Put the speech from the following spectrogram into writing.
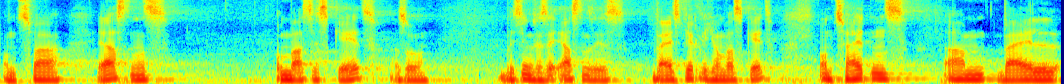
Und zwar erstens, um was es geht, also beziehungsweise erstens ist, weil es wirklich um was geht. Und zweitens, ähm, weil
